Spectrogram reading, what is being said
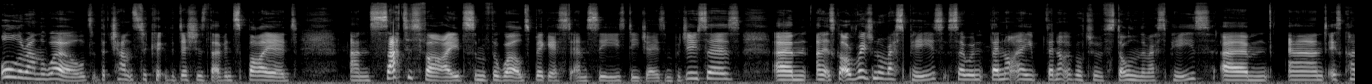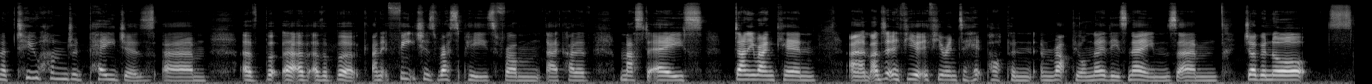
all around the world the chance to cook the dishes that have inspired and satisfied some of the world's biggest MCs, DJs, and producers. Um, and it's got original recipes, so they're not a, they're not able to have stolen the recipes. Um, and it's kind of two hundred pages um, of, bu- uh, of of a book, and it features recipes from uh, kind of Masta Ace. Danny Rankin. Um, I don't know if you if you're into hip hop and, and rap, you'll know these names. Um, Juggernauts,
